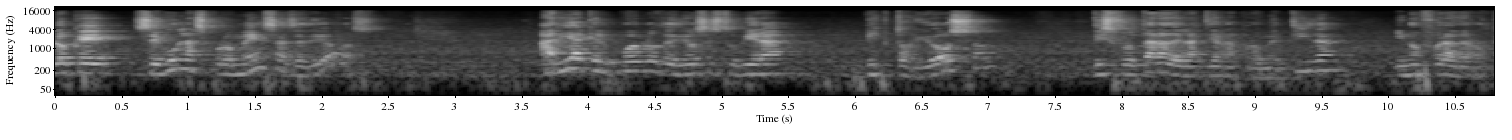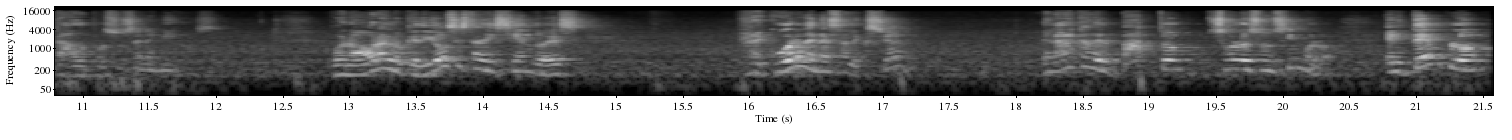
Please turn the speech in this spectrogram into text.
lo que, según las promesas de Dios, haría que el pueblo de Dios estuviera victorioso, disfrutara de la tierra prometida y no fuera derrotado por sus enemigos. Bueno, ahora lo que Dios está diciendo es, recuerden esa lección el arca del pacto solo es un símbolo. El templo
